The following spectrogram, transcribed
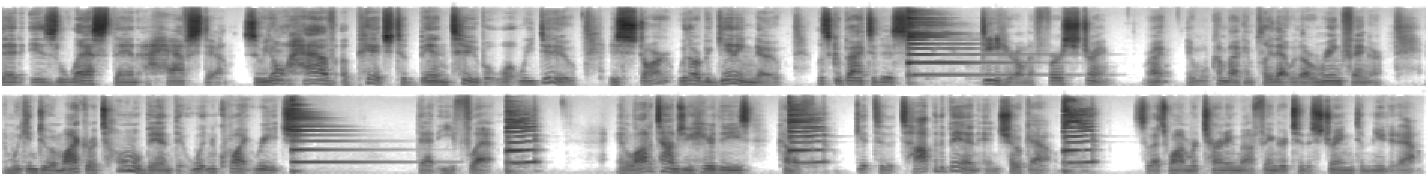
that is less than a half step. So we don't have a pitch to bend to, but what we do is start with our beginning note. Let's go back to this D here on the first string right? And we'll come back and play that with our ring finger. And we can do a microtonal bend that wouldn't quite reach that E flat. And a lot of times you hear these kind of get to the top of the bend and choke out. So that's why I'm returning my finger to the string to mute it out.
